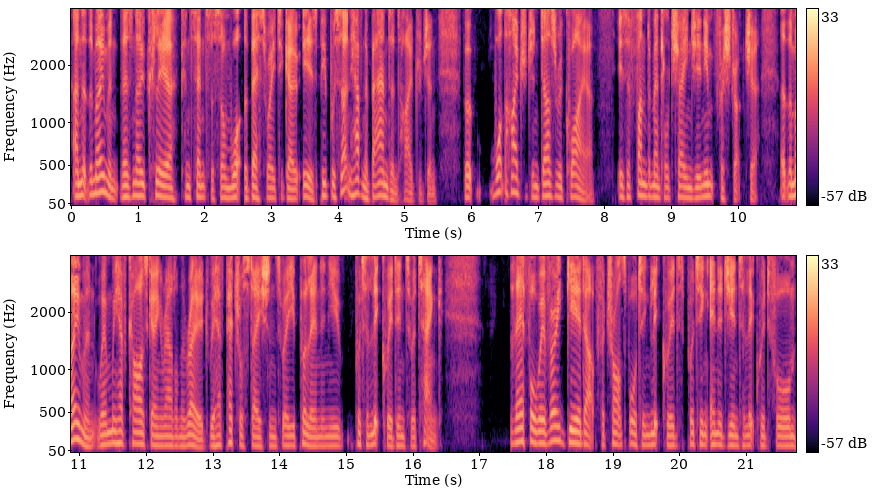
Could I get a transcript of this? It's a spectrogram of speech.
And at the moment, there's no clear consensus on what the best way to go is. People certainly haven't abandoned hydrogen, but what hydrogen does require is a fundamental change in infrastructure. At the moment, when we have cars going around on the road, we have petrol stations where you pull in and you put a liquid into a tank. Therefore, we're very geared up for transporting liquids, putting energy into liquid form,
